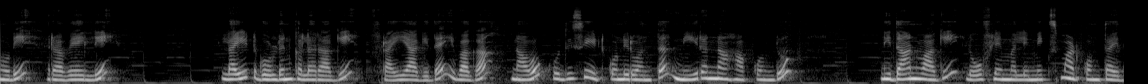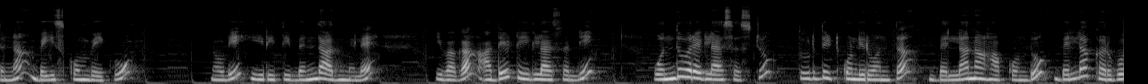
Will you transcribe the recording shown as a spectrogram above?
ನೋಡಿ, ರವೆಯಲ್ಲಿ ಲೈಟ್ ಗೋಲ್ಡನ್ ಕಲರ್ ಆಗಿ ಫ್ರೈ ಆಗಿದೆ. ಇವಾಗ ನಾವು ಕುದಿಸಿ ಇಟ್ಕೊಂಡಿರುವಂಥ ನೀರನ್ನು ಹಾಕ್ಕೊಂಡು ನಿಧಾನವಾಗಿ ಲೋ ಫ್ಲೇಮಲ್ಲಿ ಮಿಕ್ಸ್ ಮಾಡ್ಕೊತಾ ಇದನ್ನು ಬೇಯಿಸ್ಕೊಬೇಕು. ನೋಡಿ, ಈ ರೀತಿ ಬೆಂದಾದಮೇಲೆ ಇವಾಗ ಅದೇ ಟೀ ಗ್ಲಾಸಲ್ಲಿ ಒಂದೂವರೆ ಗ್ಲಾಸಷ್ಟು ತುರಿದಿಟ್ಕೊಂಡಿರುವಂಥ ಬೆಲ್ಲನ ಹಾಕ್ಕೊಂಡು ಬೆಲ್ಲ ಕರಗೋ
